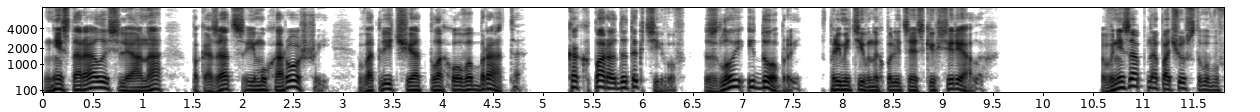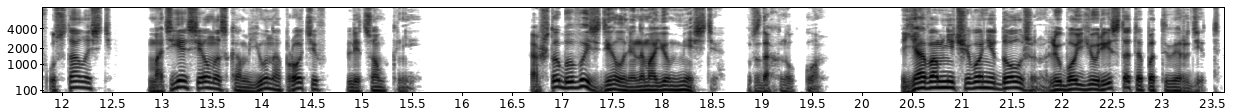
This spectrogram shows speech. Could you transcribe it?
Не старалась ли она показаться ему хорошей, в отличие от плохого брата, как пара детективов, злой и добрый, в примитивных полицейских сериалах? Внезапно почувствовав усталость, Матье сел на скамью напротив, лицом к ней. «А что бы вы сделали на моем месте?» — вздохнул он. «Я вам ничего не должен, любой юрист это подтвердит,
